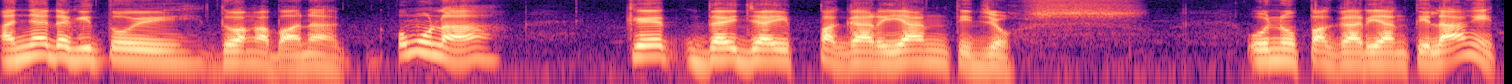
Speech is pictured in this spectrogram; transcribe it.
Anya dagitoy duwa nga banag. Umuna, ket dayjay pagarian ti Dios. Uno pagarian ti langit.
